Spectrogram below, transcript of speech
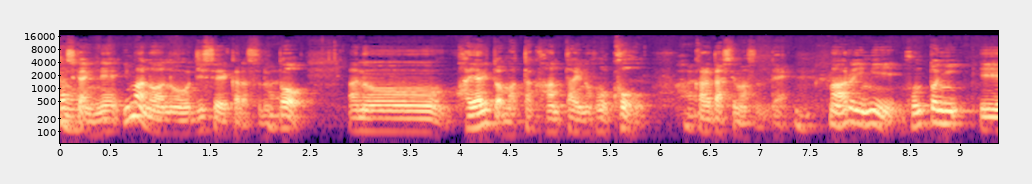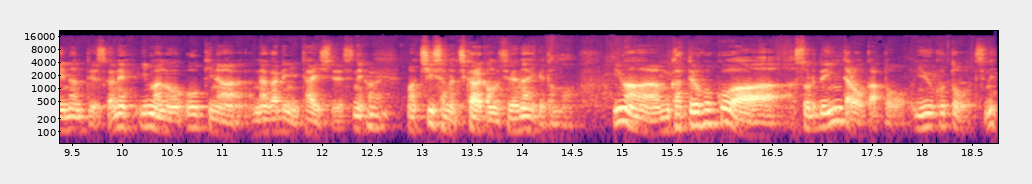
確かにね今のあの時勢からすると、はい、あの流行りとは全く反対の方向から出してますんで、はい、まあ、ある意味本当に、えー、なんていうんですかね今の大きな流れに対してですね、はい、まあ、小さな力かもしれないけども今向かってる方向はそれでいいんだろうかということをですね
